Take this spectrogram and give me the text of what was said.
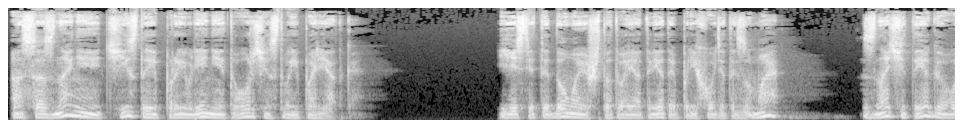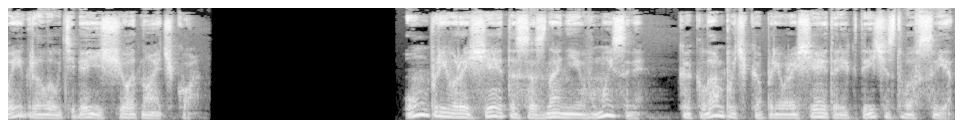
Осознание – чистое проявление творчества и порядка. Если ты думаешь, что твои ответы приходят из ума, значит эго выиграло у тебя еще одно очко – Ум превращает осознание в мысли, как лампочка превращает электричество в свет.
